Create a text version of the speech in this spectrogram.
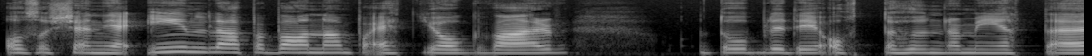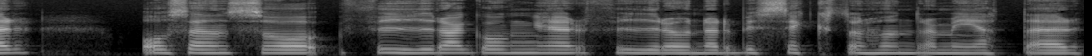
och så känner jag in löparbanan på ett joggvarv. Då blir det 800 meter. Och sen så 4 gånger 400, det blir 1600 meter.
